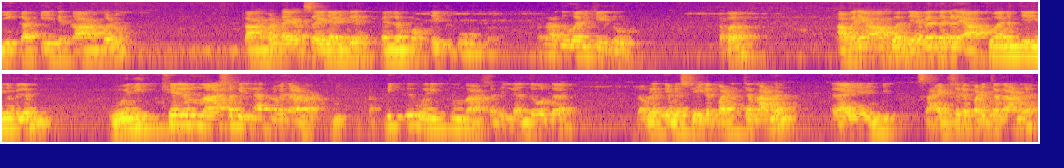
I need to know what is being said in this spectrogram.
നീ കത്തിയിട്ട് കാർബണും കാർബൺ ഡൈ ഓക്സൈഡ് ആയിട്ട് എല്ലാം പുറത്തേക്ക് പോകുക അത് അതുമാതിരി ചെയ്തോളൂ. അപ്പം അവരെ ആഹ്വാ ദേവതകളെ ആഹ്വാനം ചെയ്യുന്നവരും ഒരിക്കലും നാശമില്ലാത്തവനാണ് അഗ്നി. അഗ്നിക്ക് ഒരിക്കലും നാശമില്ല. എന്തുകൊണ്ട്? നമ്മൾ കെമിസ്ട്രിയിൽ പഠിച്ചതാണ്. അല്ല സയൻസിൽ പഠിച്ചതാണ്.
